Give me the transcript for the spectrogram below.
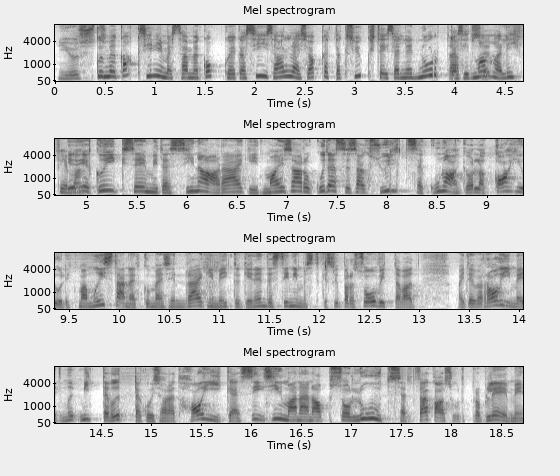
Just. kui me kaks inimest saame kokku, ega siis alles ju hakatakse üksteisel neid nurkasid Täpselt. maha lihvima. ja kõik see, mida sina räägid, ma ei saa aru, kuidas see saaks üldse kunagi olla kahjulik, ma mõistan, et kui me siin räägime ikkagi nendest inimestest, kes võib-olla soovitavad, ma ei tea, ravimeid mitte võtta, kui sa oled haige, siin ma näen absoluutselt väga suurt probleemi.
